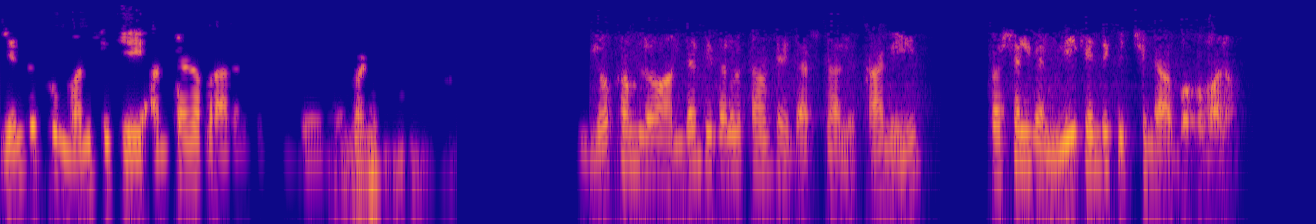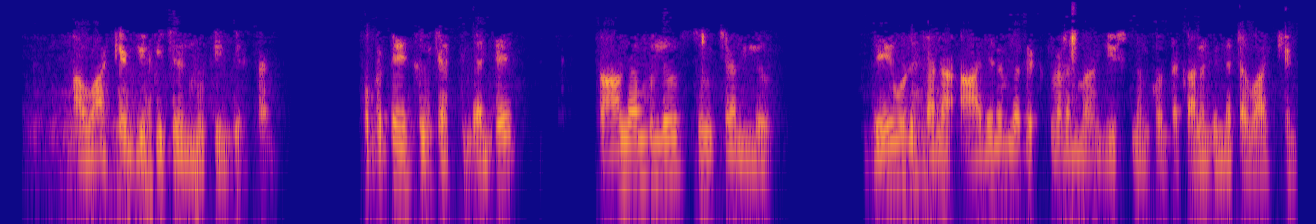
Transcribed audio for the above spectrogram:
ఎందుకు మనిషికి అంతగా ప్రాధాన్యత చెప్పండి లోకంలో అందరికీ కలుగుతా ఉంటాయి దర్శనాలు కానీ స్పెషల్గా నీకెందుకు ఇచ్చింది ఆ బహుమానం? ఆ వాక్యం చూపించింది ముఖ్యం ఒకటే సూచన అంటే కాలములు సూచనలు. దేవుడు తన ఆధీనంలో పెట్టుకున్నాడని మనం చూసినాం కొంతకాలం కిందట వాక్యం.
